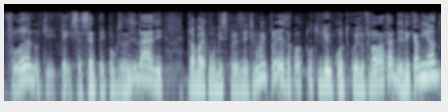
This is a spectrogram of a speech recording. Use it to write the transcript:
fulano, que tem 60 e poucos anos de idade, trabalha como vice-presidente numa empresa, outro dia eu encontro com ele no final da tarde, ele vem caminhando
